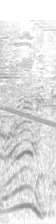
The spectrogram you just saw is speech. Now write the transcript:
Run!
